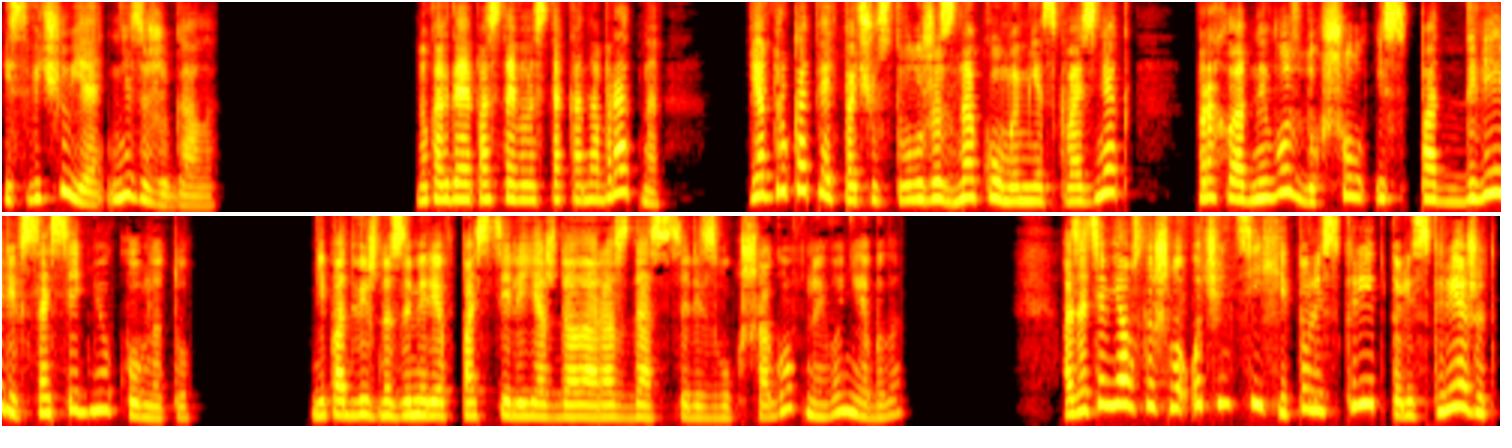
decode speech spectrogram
и свечу я не зажигала. Но когда я поставила стакан обратно, я вдруг опять почувствовал уже знакомый мне сквозняк, прохладный воздух шел из-под двери в соседнюю комнату. Неподвижно замерев в постели, я ждала, раздастся ли звук шагов, но его не было. А затем я услышала очень тихий то ли скрип, то ли скрежет,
